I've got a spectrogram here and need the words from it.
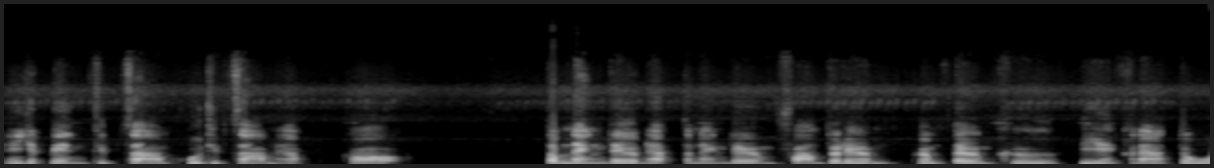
นี่จะเป็นสิบสามคูณสิบสามนะครับ ก็ตำแหน่งเดิมนะครับตำแหน่งเดิมฟาร์มตัวเดิม เพิ่มเติมคือเปลี่ยนขนาดตัว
